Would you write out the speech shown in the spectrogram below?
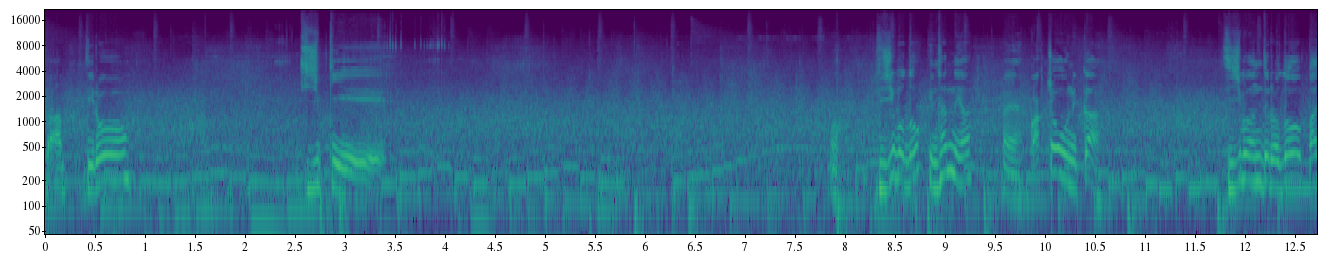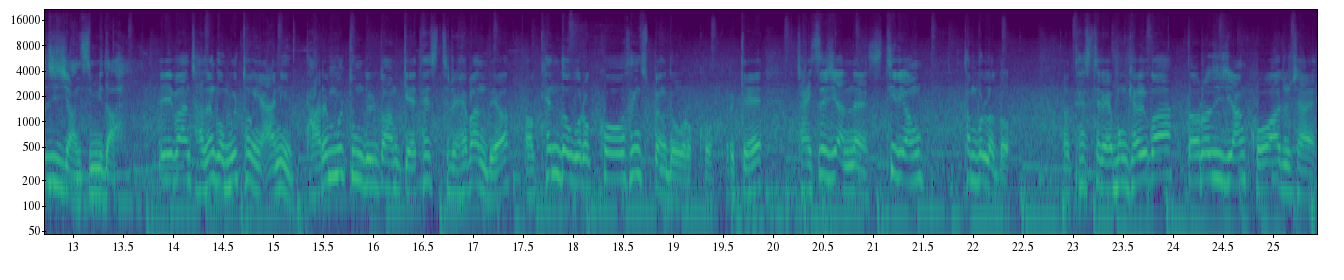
자, 앞뒤로 뒤집기. 어, 뒤집어도 괜찮네요. 네, 꽉 조으니까 뒤집어 흔들어도 빠지지 않습니다. 일반 자전거 물통이 아닌 다른 물통들도 함께 테스트를 해봤는데요. 어, 캔도 그렇고 생수병도 그렇고 이렇게 잘 쓰지 않는 스틸형 텀블러도 어, 테스트를 해본 결과 떨어지지 않고 아주 잘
